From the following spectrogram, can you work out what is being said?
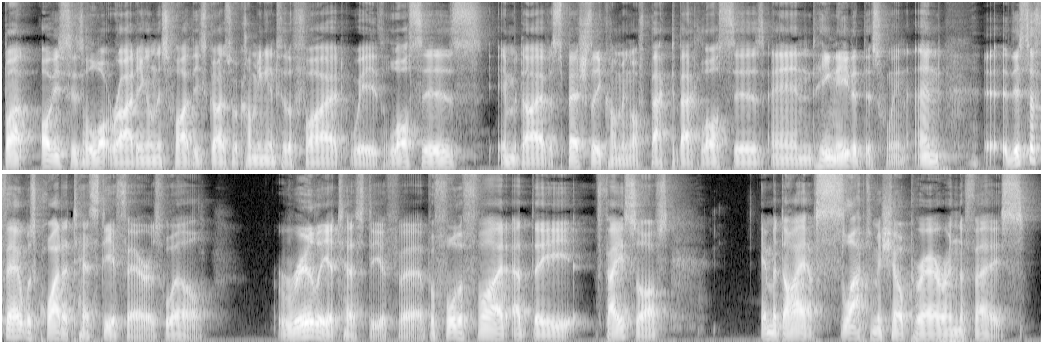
But obviously, there's a lot riding on this fight. These guys were coming into the fight with losses. Imadaev, especially coming off back to back losses, and he needed this win. And uh, this affair was quite a testy affair as well. Really a testy affair. Before the fight at the face offs, Imadaev slapped Michel Pereira in the face.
